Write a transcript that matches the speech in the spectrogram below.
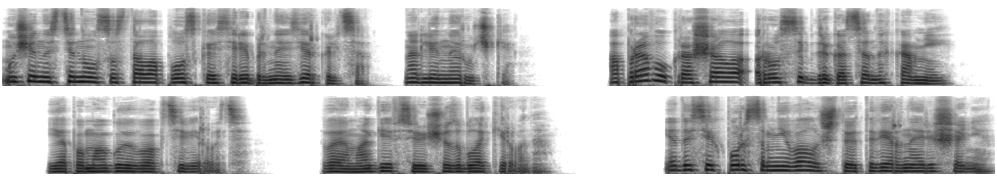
Мужчина стянул со стола плоское серебряное зеркальце на длинной ручке. А право украшала россыпь драгоценных камней. Я помогу его активировать. Твоя магия все еще заблокирована. Я до сих пор сомневалась, что это верное решение.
